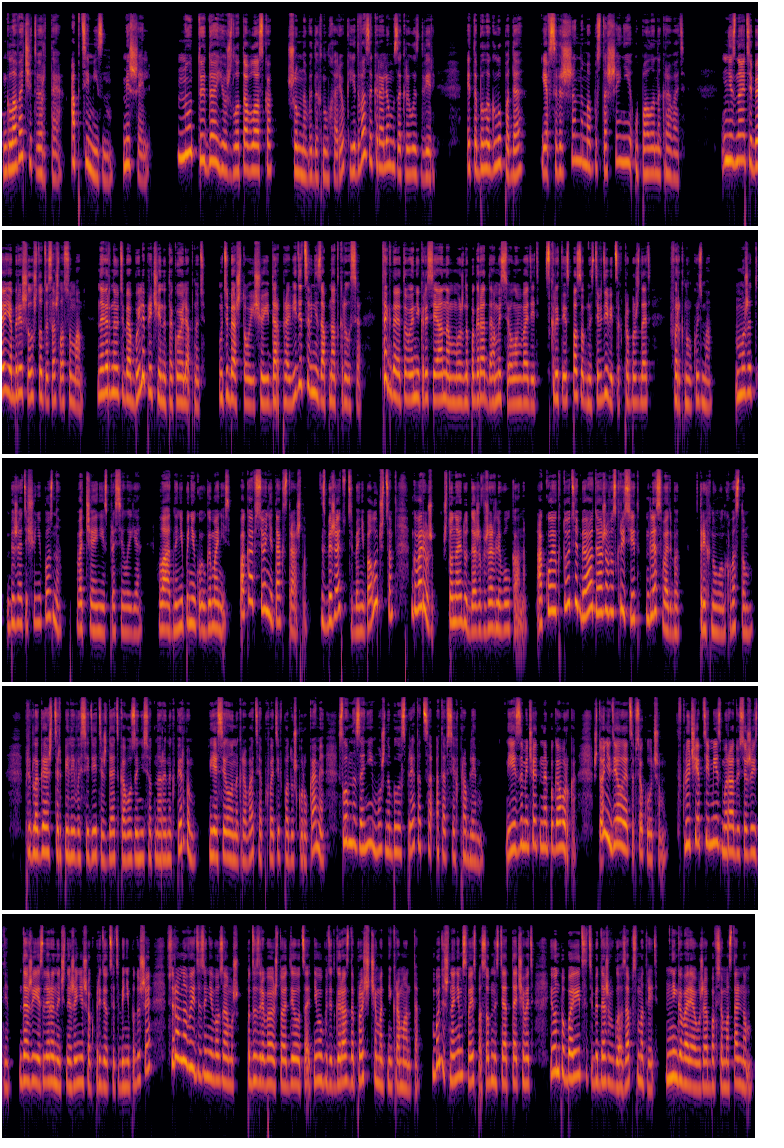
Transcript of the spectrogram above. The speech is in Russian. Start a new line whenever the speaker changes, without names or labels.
Глава четвертая. Оптимизм. Мишель. «Ну ты даешь, Златовласка!» – шумно выдохнул Харек, едва за королем закрылась дверь. Это было глупо, да? Я в совершенном опустошении упала на кровать. «Не зная тебя, я бы решил, что ты сошла с ума. Наверное, у тебя были причины такое ляпнуть? У тебя что, еще и дар провидицы внезапно открылся? Тогда этого некрасиана можно по городам и селам водить, скрытые способности в девицах пробуждать», – фыркнул Кузьма. «Может, бежать еще не поздно?» – в отчаянии спросила я. «Ладно, не паникуй, угомонись. Пока все не так страшно. Сбежать у тебя не получится. Говорю же, что найдут даже в жерле вулкана. А кое-кто тебя даже воскресит для свадьбы», – тряхнул он хвостом. «Предлагаешь терпеливо сидеть и ждать, кого занесет на рынок первым?» Я села на кровати, обхватив подушку руками, словно за ней можно было спрятаться ото всех проблем. Есть замечательная поговорка. Что не делается, все к лучшему. Включи оптимизм и радуйся жизни. Даже если рыночный женишок придется тебе не по душе, все равно выйди за него замуж. Подозреваю, что отделаться от него будет гораздо проще, чем от некроманта. Будешь на нем свои способности оттачивать, и он побоится тебе даже в глаза посмотреть, не говоря уже обо всем остальном.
